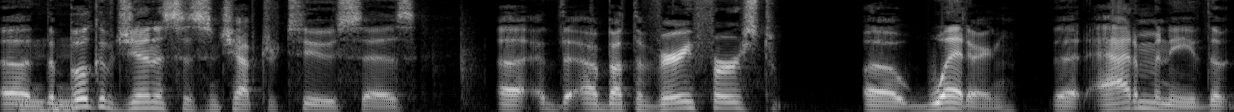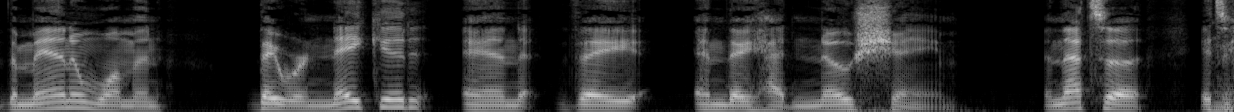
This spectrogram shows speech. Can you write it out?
uh, Mm-hmm. the book of Genesis in chapter 2 says uh, th- about the very first uh, wedding that Adam and Eve, the, the man and woman, they were naked and they and they had no shame. And that's a it's a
